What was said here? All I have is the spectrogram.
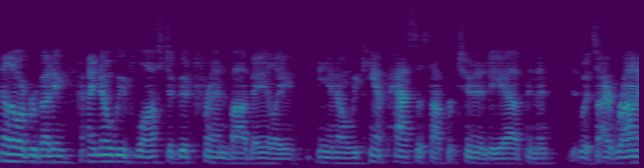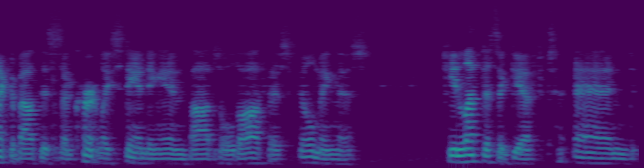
Hello, everybody. I know we've lost a good friend, Bob Ailey. You know, we can't pass this opportunity up. And what's ironic about this is I'm currently standing in Bob's old office filming this. He left us a gift, and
